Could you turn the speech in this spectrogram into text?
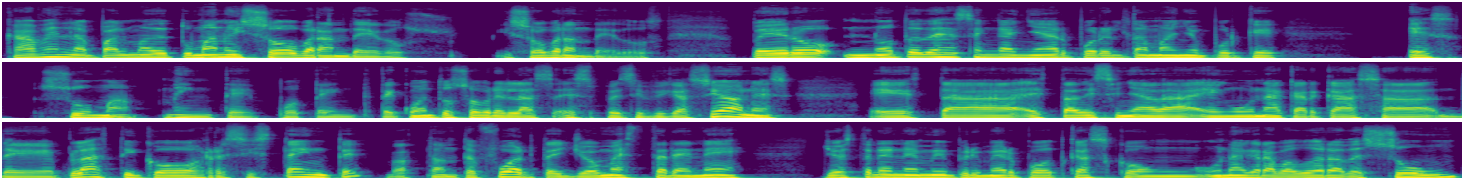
cabe en la palma de tu mano y sobran dedos, y sobran dedos pero no te dejes engañar por el tamaño porque es sumamente potente. Te cuento sobre las especificaciones. Está, diseñada en una carcasa de plástico resistente, bastante fuerte. Yo me estrené, yo estrené mi primer podcast con una grabadora de Zoom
